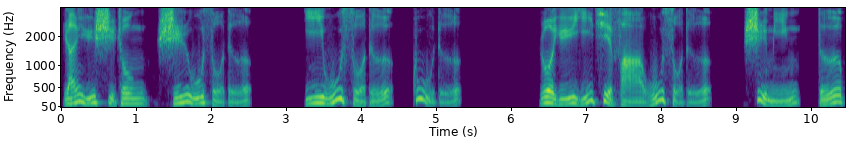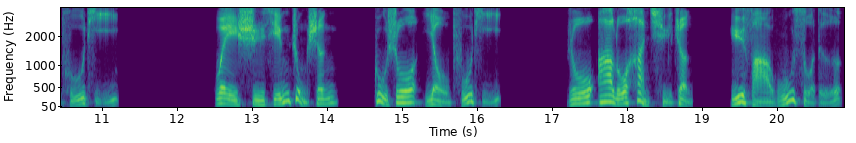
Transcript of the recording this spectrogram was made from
然于世中实无所得，以无所得故得。若于一切法无所得，是名得菩提。为始行众生，故说有菩提。如阿罗汉取证，于法无所得，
